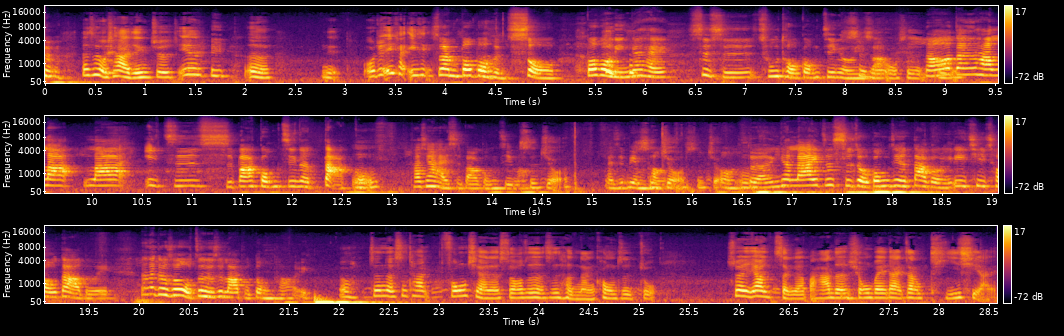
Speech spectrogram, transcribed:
但是我现在已经就是因为，嗯，你，我觉得一开一虽然 Bobo 很瘦，Bobo 你应该才四十出头公斤而已吧，然后但是他拉拉一只十八公斤的大狗，他现在还十八公斤吗？十九，还是变胖？十九，十九。哦，对啊，你看拉一只十九公斤的大狗，你力气超大的诶，那那个时候我真的是拉不动它诶。哦，真的是它封起来的时候真的是很难控制住，所以要整个把它的胸背带这样提起来。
